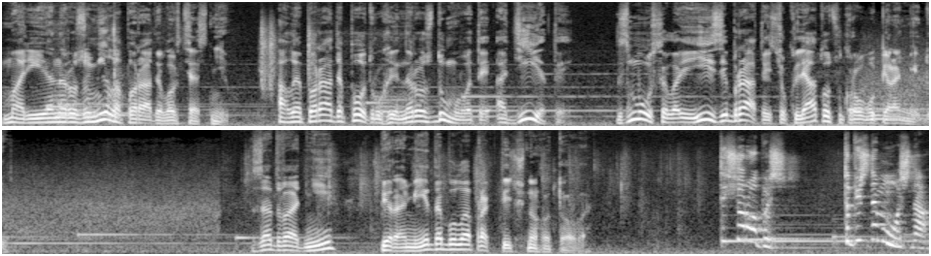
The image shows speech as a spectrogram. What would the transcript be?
Марія не розуміла поради ловця снів, але порада подруги не роздумувати, а діяти змусила її зібрати цю кляту цукрову піраміду. За два дні піраміда була практично готова. Ти що робиш? Тобі ж не можна.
